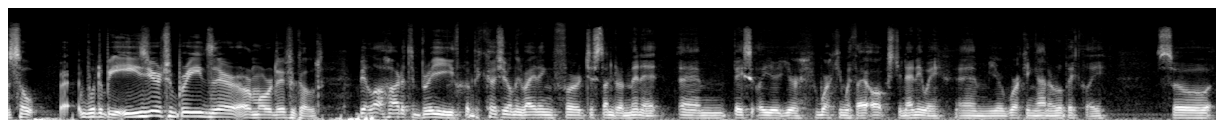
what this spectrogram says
So, uh, would it be easier to breathe there or more difficult? Be a lot harder to breathe, but because you're only riding for just under a minute, um, basically you're, you're, working without oxygen anyway. Um, you're working anaerobically, so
